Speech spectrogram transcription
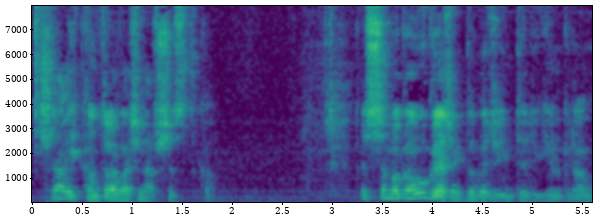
Trzeba ich kontrolować na wszystko. Jeszcze mogą ugrać, jak to będzie inteligent grał.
